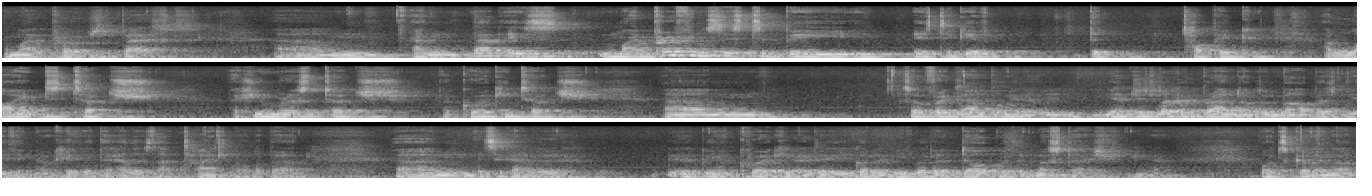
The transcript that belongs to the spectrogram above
and my approach the best. Um, and that is my preference is to be is to give topic a light touch, a humorous touch, a quirky touch. Um, so, for example, you know, you just look at Brown Dogs and Barbers and you think, okay, what the hell is that title all about? Um, it's a kind of a you know, quirky idea. You've got a, you've got a dog with a mustache. You know, what's going on?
